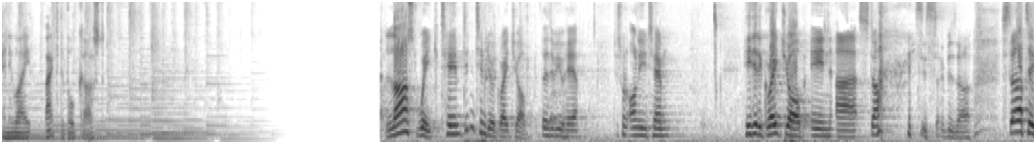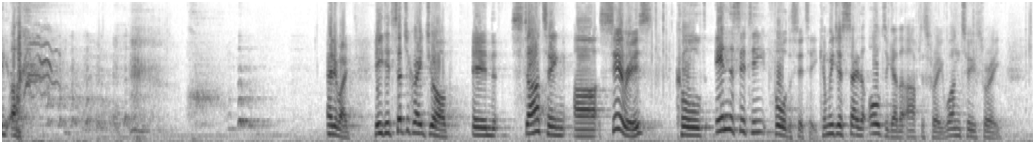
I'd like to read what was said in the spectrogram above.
Anyway, back to the podcast. Last week, Tim, didn't Tim do a great job? Those of you here, just want to honour you, Tim. He did a great job in uh, start. this is so bizarre. Starting. anyway, he did such a great job in starting our series called In the City for the City. Can we just say that all together after three? One, two, three.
